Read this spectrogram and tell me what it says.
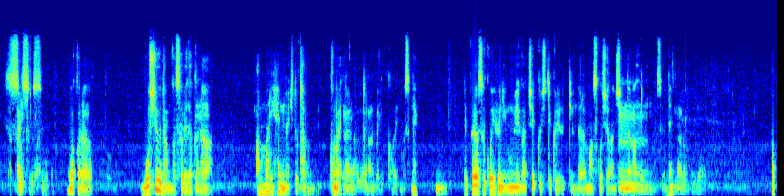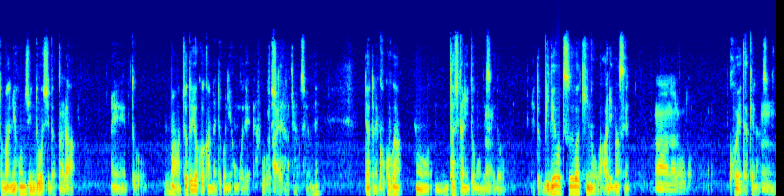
そうそうそう。だから募集団がそれだから、うん。あんまり変な人多分来ないだろうなっていうのがよくありますね。うん、でプラスこういうふうに運営がチェックしてくれるっていうんならまあ少し安心だなと思いますよね。なるほあとまあ日本人同士だから、えっ、とまあちょっとよくわかんないとこ日本語でフォローしたりできますよね。であとねここがもう確かにいいと思うんですけど、えっと、ビデオ通話機能はありません。どああなるほど、声だけなんですよね。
